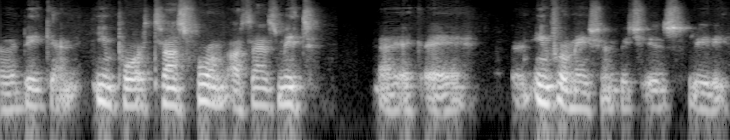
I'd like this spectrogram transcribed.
Uh, they can import, transform, or transmit uh, a, a, information which is really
